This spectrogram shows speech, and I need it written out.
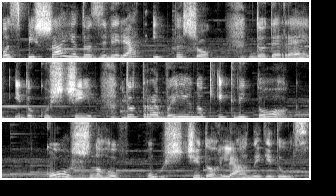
поспішає до звірят і пташок, до дерев і до кущів, до травинок і квіток. Кожного в пущі догляне дідусь,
